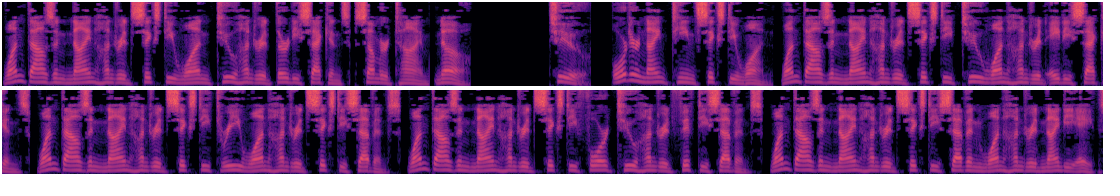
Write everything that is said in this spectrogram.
1961 232nds summer time no. 2. Order 1961, 1962 180 seconds, 1963 167, 1964 257, 1967 198,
